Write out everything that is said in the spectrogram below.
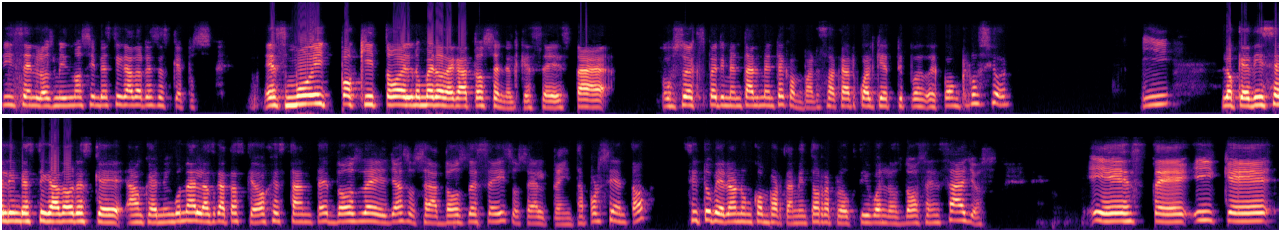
dicen los mismos investigadores es que pues es muy poquito el número de gatos en el que se está usó experimentalmente como para sacar cualquier tipo de conclusión. Y lo que dice el investigador es que aunque ninguna de las gatas quedó gestante, dos de ellas, o sea, dos de seis, o sea, el 30%, sí tuvieron un comportamiento reproductivo en los dos ensayos. Este, y que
